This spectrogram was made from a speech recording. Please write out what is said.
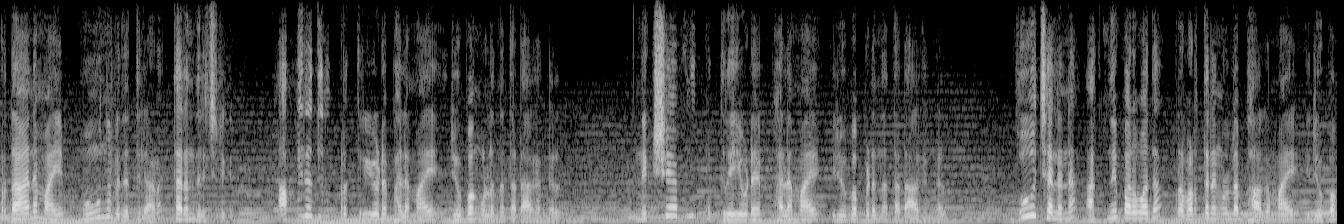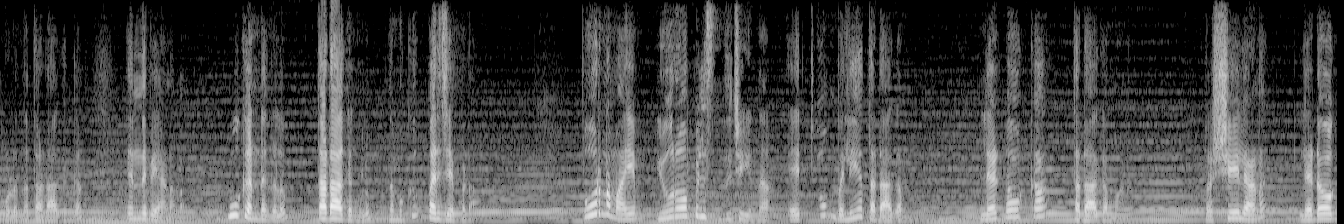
പ്രധാനമായും മൂന്ന് വിധത്തിലാണ് തരംതിരിച്ചിരിക്കുന്നത്. അപരദന പ്രക്രിയയുടെ ഫലമായി രൂപം കൊള്ളുന്ന തടാകങ്ങൾ നിക്ഷേപണ പ്രക്രിയയുടെ ഫലമായി രൂപപ്പെടുന്ന തടാകങ്ങൾ ഭൂചലന അഗ്നിപർവത പ്രവർത്തനങ്ങളുടെ ഭാഗമായി രൂപം കൊള്ളുന്ന തടാകങ്ങൾ എന്നിവയാണവ. ഭൂഖണ്ഡങ്ങളും തടാകങ്ങളും നമുക്ക് പരിചയപ്പെടാം. പൂർണമായും യൂറോപ്പിൽ സ്ഥിതി ചെയ്യുന്ന ഏറ്റവും വലിയ തടാകം ലഡോക്ക തടാകമാണ്. റഷ്യയിലാണ് ലഡോഗ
